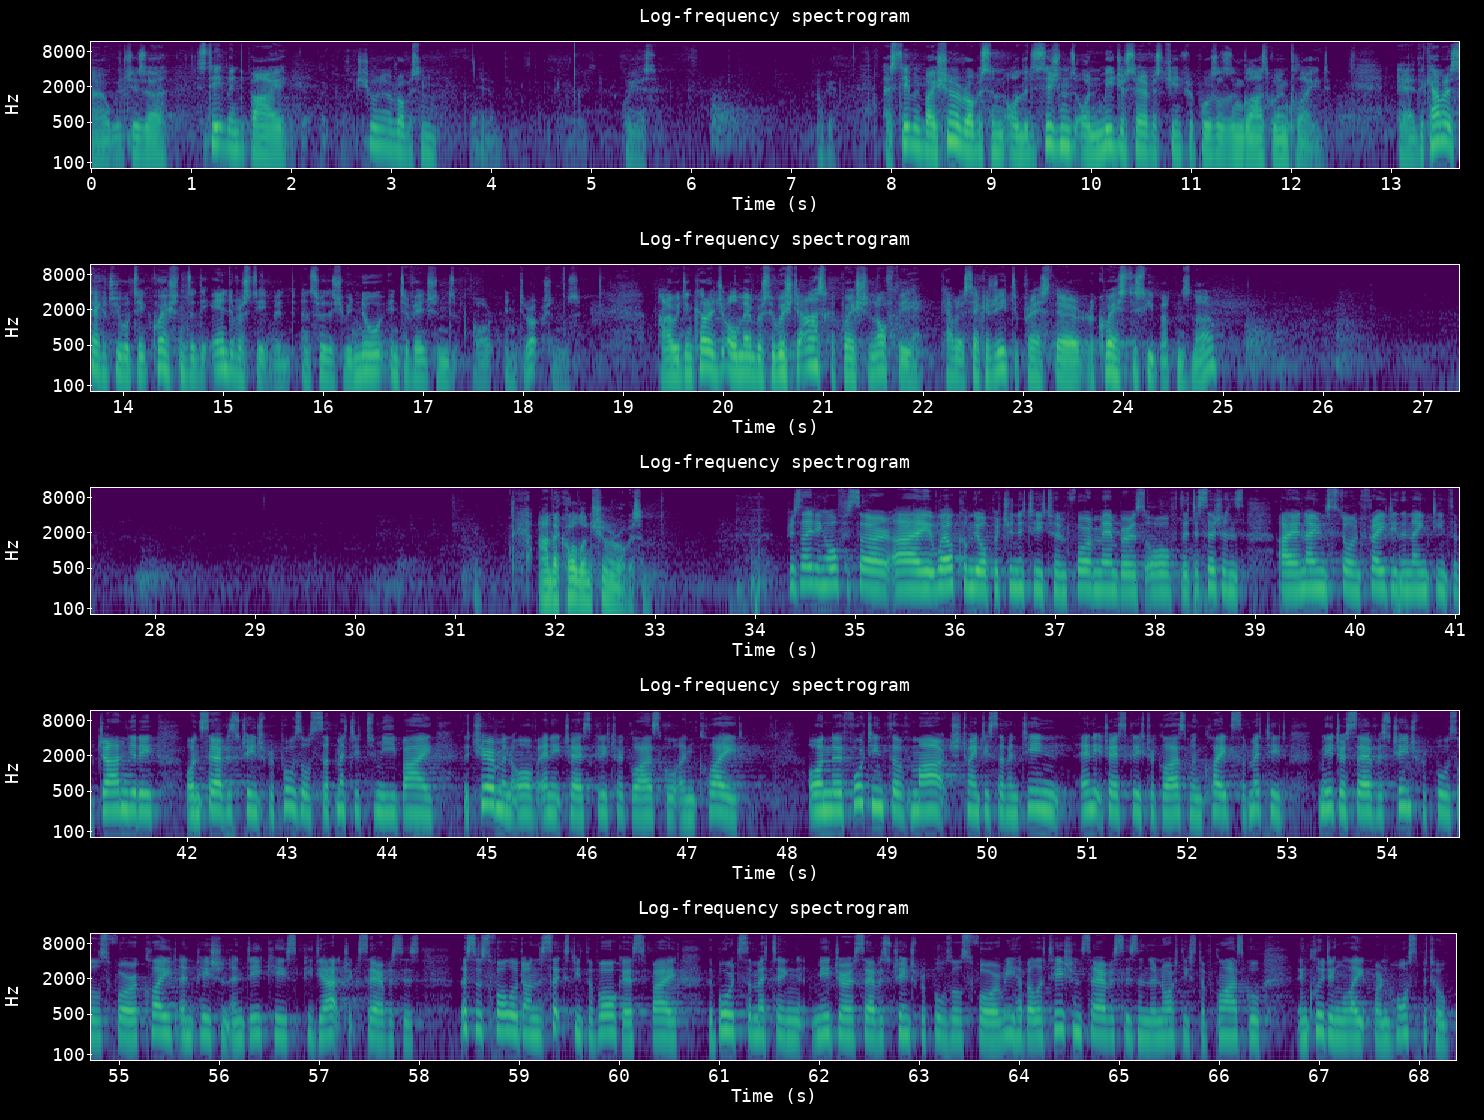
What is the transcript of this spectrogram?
Uh, which is a statement by Shona Robertson. Yeah. Oh, yes. Okay. A statement by Shona Robertson on the decisions on major service change proposals in Glasgow and Clyde. Uh, the Cabinet Secretary will take questions at the end of her statement and so there should be no interventions or interruptions. I would encourage all members who wish to ask a question of the Cabinet Secretary to press their request to speak buttons now. And I call on Shona Robinson. Presiding officer, I welcome the opportunity to inform members of the decisions I announced on Friday the 19th of January on service change proposals submitted to me by the chairman of NHS Greater Glasgow and Clyde. On the 14th of March 2017, NHS Greater Glasgow and Clyde submitted major service change proposals for Clyde inpatient and day case paediatric services This was followed on the 16th of August by the board submitting major service change proposals for rehabilitation services in the northeast of Glasgow, including Lightburn Hospital.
